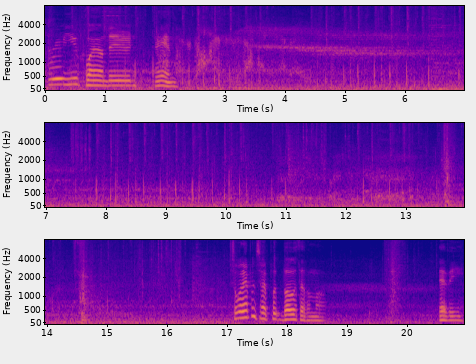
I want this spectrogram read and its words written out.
Screw you, clown dude. Man. So what happens if I put both of them on? Heavy.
